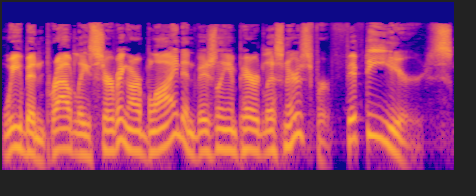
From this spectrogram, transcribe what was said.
We've been proudly serving our blind and visually impaired listeners for 50 years.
